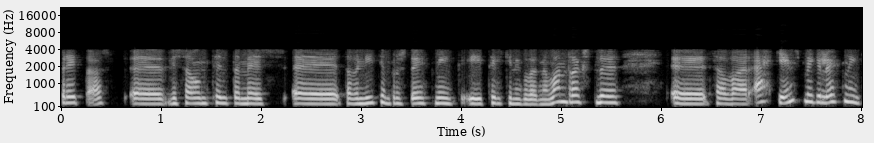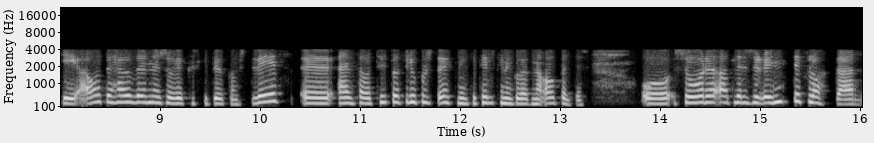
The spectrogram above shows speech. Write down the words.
breytast. Uh, við sáum til dæmis, það var 19% aukning í tilkynningu vegna vannrækslu, það var ekki eins mikil aukning í áhættu hegðun eins og við kannski byggumst við en það var 23% aukning í tilkynningu vegna ábeldis og svo voru allir þessir undirflokkar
